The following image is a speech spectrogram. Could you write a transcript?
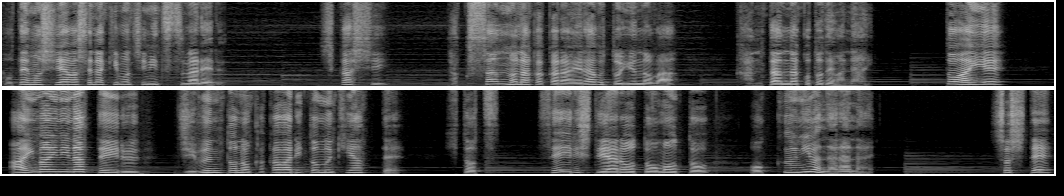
とても幸せな気持ちに包まれる。しかし、たくさんの中から選ぶというのは簡単なことではない。とはいえ、曖昧になっている自分との関わりと向き合って、一つ整理してやろうと思うと、億劫にはならない。そして、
